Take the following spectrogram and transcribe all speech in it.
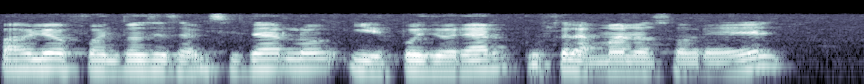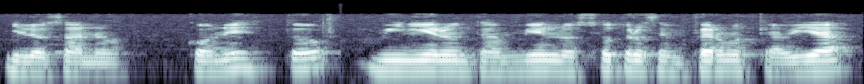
Pablo fue entonces a visitarlo y después de orar puso las manos sobre él y lo sanó. Con esto vinieron también los otros enfermos que había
